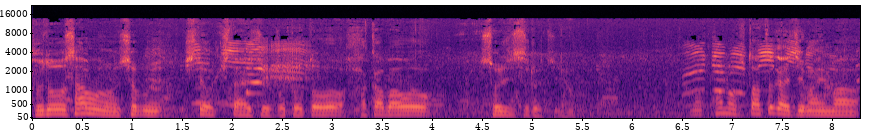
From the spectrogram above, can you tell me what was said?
不動産を処分しておきたいということと墓場を処理するという、まあ、この2つが一番今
